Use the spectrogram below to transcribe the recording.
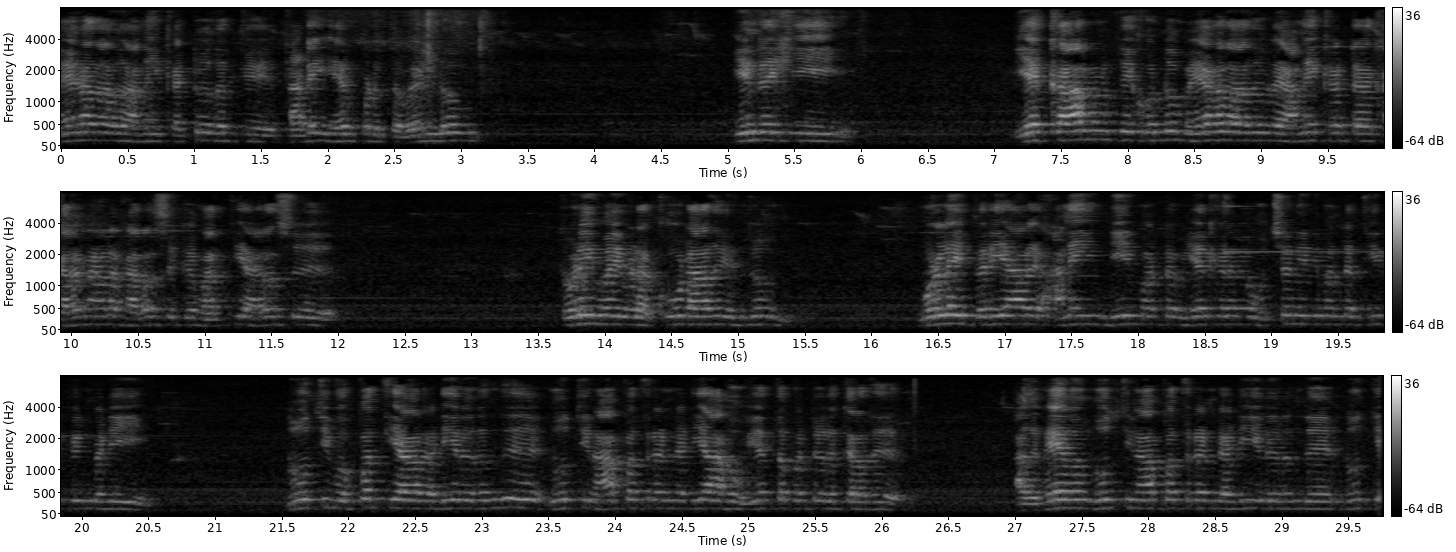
மேகதாது அணை கட்டுவதற்கு தடை ஏற்படுத்த வேண்டும். இன்றைக்கு எக்காரணத்தை கொண்டும் மேகதாதுவை அணை கட்ட கர்நாடக அரசுக்கு மத்திய அரசு துணை போய்விடக் கூடாது என்றும் முல்லை பெரியாறு அணையின் நீர்மட்டம் ஏற்கனவே உச்சநீதிமன்ற தீர்ப்பின்படி நூத்தி முப்பத்தி ஆறு அடியிலிருந்து நூத்தி நாற்பத்தி ரெண்டு அடியாக உயர்த்தப்பட்டு இருக்கிறது அது மேலும் நூத்தி நாற்பத்தி ரெண்டு அடியிலிருந்து நூத்தி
